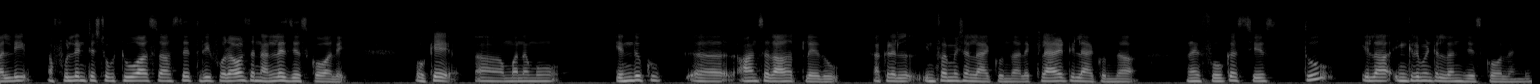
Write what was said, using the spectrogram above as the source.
మళ్ళీ ఆ ఫుల్ అండ్ టెస్ట్ ఒక టూ అవర్స్ రాస్తే త్రీ ఫోర్ అవర్స్ దాన్ని అనలైజ్ చేసుకోవాలి. ఓకే మనము ఎందుకు ఆన్సర్ రావట్లేదు? అక్కడ ఇన్ఫర్మేషన్ లేకుందా? లేక క్లారిటీ లేకుందా? అనేది ఫోకస్ చేస్తూ ఇలా ఇంక్రిమెంటల్ లర్న్ చేసుకోవాలండి.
